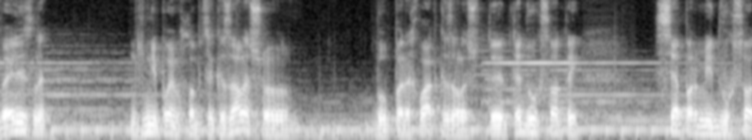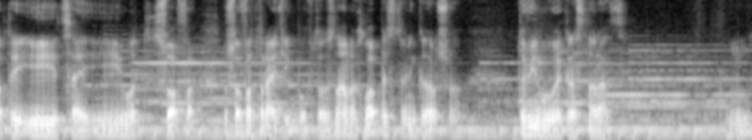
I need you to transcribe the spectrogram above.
вилізли. Ну, Мені потім хлопці казали, що був перехват, казали, що ти, ти 200-й, Сепар мій 200-й і цей, і от Софа. Ну, Софа третій був, то з нами хлопець, то він казав, що то він був якраз на рації. Ну,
